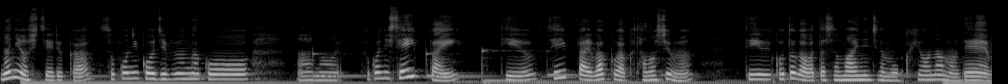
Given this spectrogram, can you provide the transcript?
何をしているかそこにこう自分がこうあのそこに精一杯っていう精一杯ワクワク楽しむっていうことが私の毎日の目標なので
